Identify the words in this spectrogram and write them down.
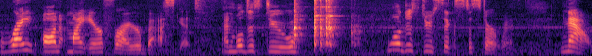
right on my air fryer basket. And we'll just do, we'll just do six to start with. Now,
